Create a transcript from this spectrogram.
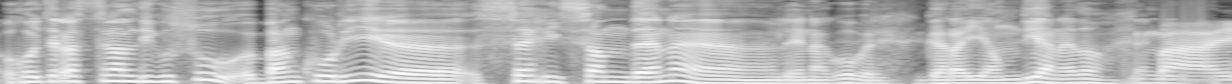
Hoiterazten aldi guzu, banku hori uh, zer izan den uh, lehenago bere, garaia hundian edo? Bai,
